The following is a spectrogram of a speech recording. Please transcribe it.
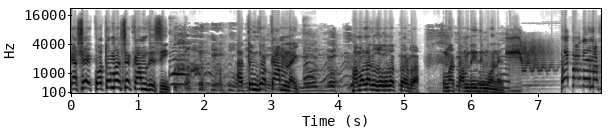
দেশে কত মানুষের কাম দিছি আর তুমি তো কাম নাই। আমার লাগে যোগাযোগ করবা তোমার কাম দিয়ে দিব মনে মাপ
